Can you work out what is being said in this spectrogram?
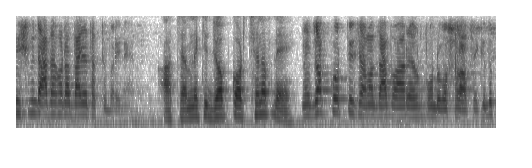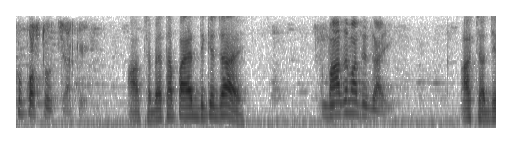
বিশ মিনিট আধা ঘণ্টা দাঁড়িয়ে থাকতে পারি না। আচ্ছা আপনি কি জব করছেন আপনি? জব করতেছি আমার যাব আর এখন পনেরো বছর আছে কিন্তু খুব কষ্ট হচ্ছে আর কি। আচ্ছা ব্যথা পায়ের দিকে যায়? মাঝে মাঝে যাই। আচ্ছা জি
